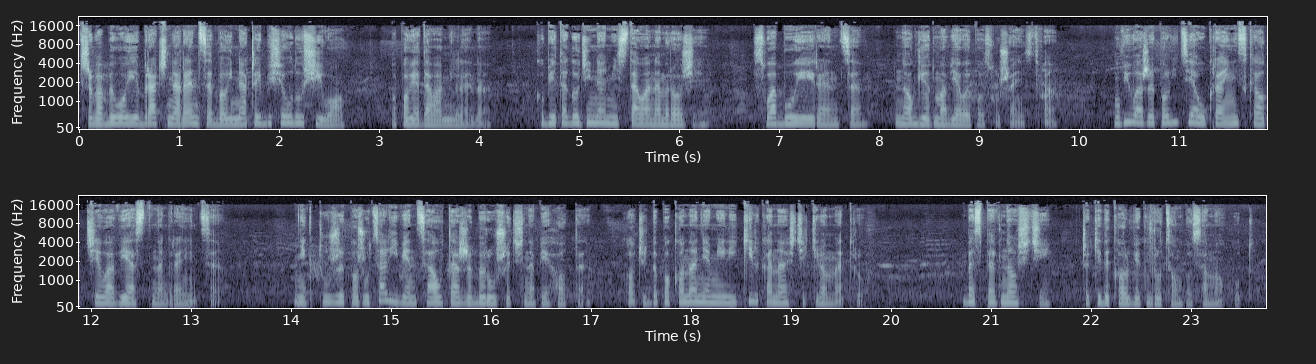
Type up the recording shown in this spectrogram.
Trzeba było je brać na ręce, bo inaczej by się udusiło, opowiadała Milena. Kobieta godzinami stała na mrozie. Słabły jej ręce, nogi odmawiały posłuszeństwa. Mówiła, że policja ukraińska odcięła wjazd na granicę. Niektórzy porzucali więc auta, żeby ruszyć na piechotę, choć do pokonania mieli kilkanaście kilometrów. Bez pewności, czy kiedykolwiek wrócą po samochód.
